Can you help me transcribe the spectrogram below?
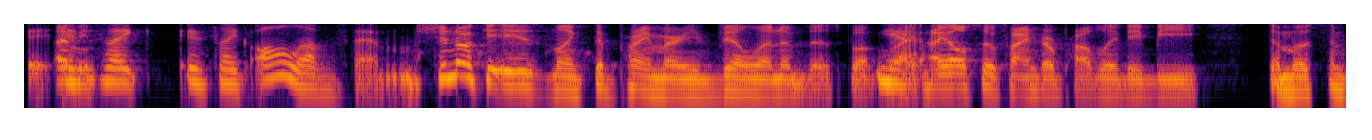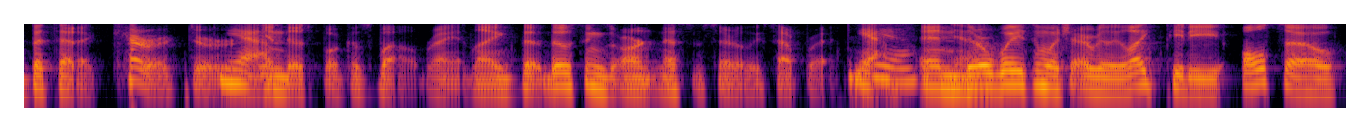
it's I mean, like it's like all of them. Chinook is like the primary villain of this book. Yeah. Right? I also find her probably to be the most sympathetic character yeah. in this book as well, right? Like th- those things aren't necessarily separate. Yeah. yeah. And yeah. there are ways in which I really like Petey. Also,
